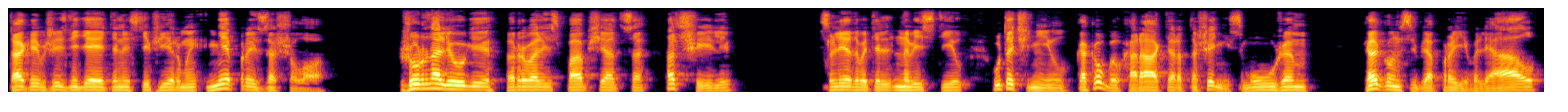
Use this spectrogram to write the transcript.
так и в жизнедеятельности фирмы не произошло. Журналюги рвались пообщаться, отшили. Следователь навестил, уточнил, каков был характер отношений с мужем, как он себя проявлял,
